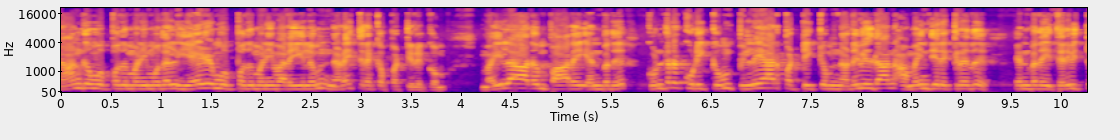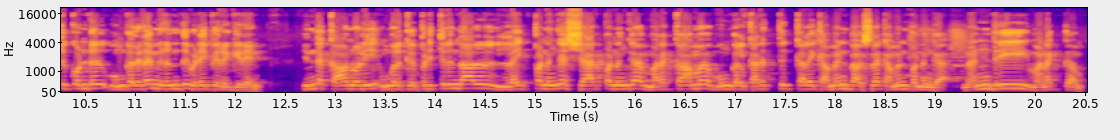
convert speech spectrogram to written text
நான்கு முப்பது மணி முதல் ஏழு முப்பது மணி வரையிலும் நடை திறக்கப்பட்டிருக்கும். மயிலாடும் பாறை என்பது குன்றக்குடிக்கும் பிள்ளையார்பட்டிக்கும் நடுவில்தான் அமைந்திருக்கிறது என்பதை தெரிவித்துக்கொண்டு உங்களிடமிருந்து விடைபெறுகிறேன். இந்த காணொளி உங்களுக்கு பிடித்திருந்தால் லைக் பண்ணுங்க ஷேர் பண்ணுங்க. மறக்காம உங்கள் கருத்துக்களை கமெண்ட் பாக்ஸில் கமெண்ட் பண்ணுங்க. நன்றி வணக்கம்.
